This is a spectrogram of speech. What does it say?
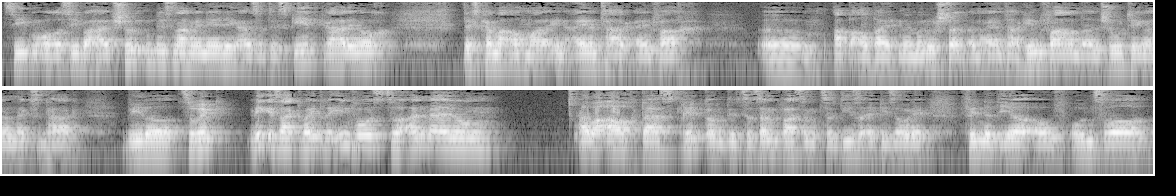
sieben oder siebeneinhalb Stunden bis nach Venedig. Also das geht gerade noch. Das kann man auch mal in einem Tag einfach ähm, abarbeiten, wenn man Lust hat. An einem Tag hinfahren, dann Shooting und am nächsten Tag wieder zurück. Wie gesagt, weitere Infos zur Anmeldung, aber auch das Skript und die Zusammenfassung zu dieser Episode findet ihr auf unserer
